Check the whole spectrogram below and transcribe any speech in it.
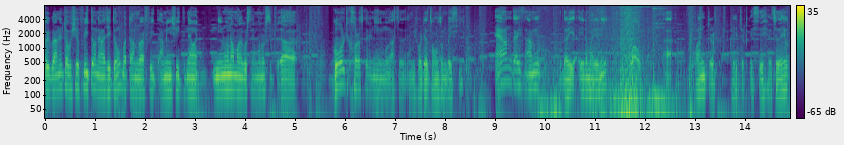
ওই বান্ডেলটা অবশ্যই ফ্রিতেও নেওয়া যেত বাট আমরা ফ্রি আমি ফ্রিতে নেওয়া নিমু না মনে করছি মনে করছি গোল্ড খরচ করে নিয়ে নিবো আচ্ছা আমি ফটো থমসন পাইছি। এখন গাইস আমি দাঁড়িয়ে মারিয়ে নিই। ওয়াও ওয়ান্টার হেটেড গাইছে আচ্ছা যাই হোক।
